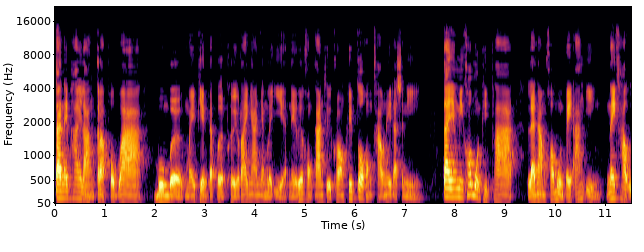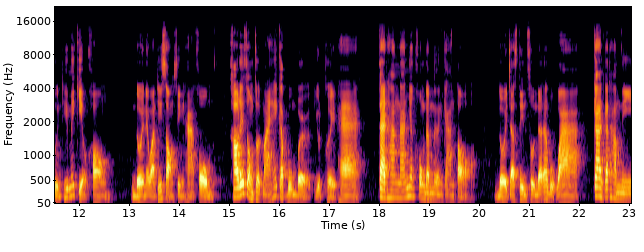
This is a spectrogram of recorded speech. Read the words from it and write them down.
แต่ในภายหลังกลับพบว่าบูมเบิร์กไม่เพียงแต่เปิดเผยรายงานอย่างละเอียดในเรื่องของการถือครองคริปโตของเขาในดัชนี แต่ยังมีข้อมูลผิดพลาด และนำข้อมูลไปอ้างอิง ในข่าวอื่นที่ไม่เกี่ยวข้อง โดยในวันที่ 2 สิงหาคม เขาได้ส่งจดหมายให้กับบูมเบิร์กหยุดเผยแพร่ แต่ทางนั้นยังคงดำเนินการต่อ โดยจัสตินซุนได้ระบุว่า การกระทำนี้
